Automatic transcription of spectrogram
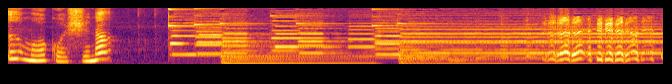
恶魔果实呢？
